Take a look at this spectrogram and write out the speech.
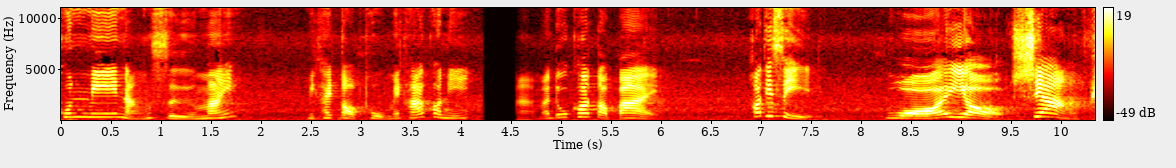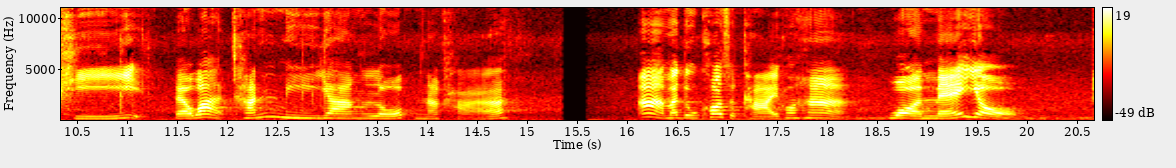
คุณมีหนังสือไหม มีใครตอบถูกไหมคะ ข้อนี้ มาดูข้อต่อไป ข้อที่สี่我有橡皮แปลว่า ฉันมียางลบนะคะ อ่ะมาดูข้อสุดท้ายข้อ5我没有涂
